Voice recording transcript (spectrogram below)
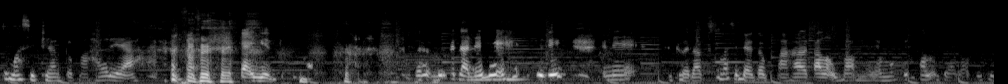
itu masih dianggap mahal ya. Kayak gitu. Bukan nih jadi ini 200 itu masih dianggap mahal kalau umpamanya mungkin kalau 250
